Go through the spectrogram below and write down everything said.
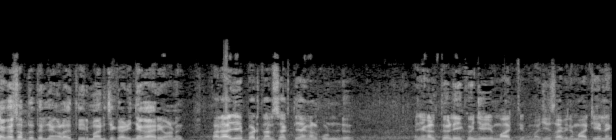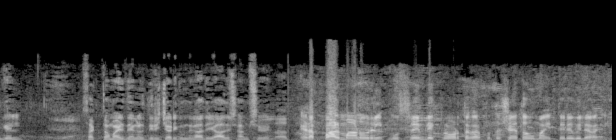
ഏക ശബ്ദത്തിൽ ഞങ്ങൾ തീരുമാനിച്ച് കഴിഞ്ഞ കാര്യമാണ്. പരാജയപ്പെടുത്താൻ ശക്തി ഞങ്ങൾക്കുണ്ട്. ഞങ്ങൾ തെളിയിക്കുകയും ചെയ്യും. മാറ്റി മജീദ് സാഹിബിനെ മാറ്റിയില്ലെങ്കിൽ ശക്തമായി ഞങ്ങൾ തിരിച്ചടിക്കുന്ന കാര്യം യാതൊരു സംശയമില്ല എടപ്പാൾ മാണൂരിൽ മുസ്ലിം ലീഗ് പ്രവർത്തകർ പ്രതിഷേധവുമായി തെരുവിലിറങ്ങി.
